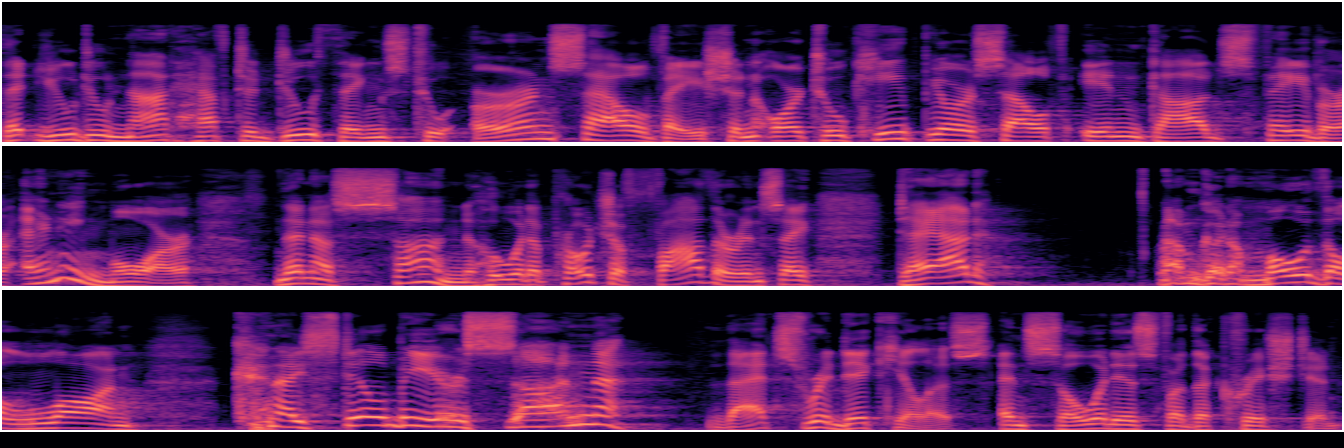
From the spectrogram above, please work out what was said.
that you do not have to do things to earn salvation or to keep yourself in God's favor any more than a son who would approach a father and say, Dad, I'm going to mow the lawn. Can I still be your son? That's ridiculous. And so it is for the Christian.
